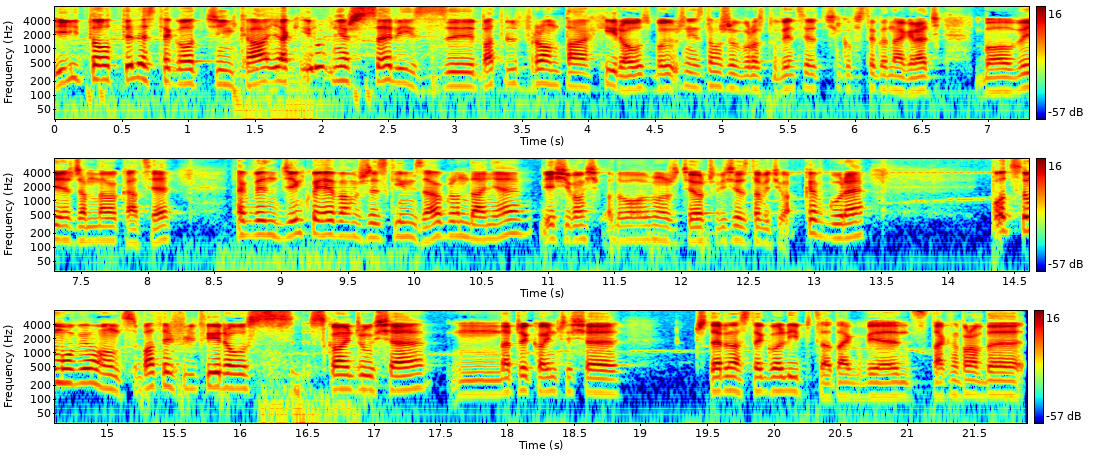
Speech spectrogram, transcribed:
I to tyle z tego odcinka, jak i również serii z Battlefronta Heroes, bo już nie zdążę po prostu więcej odcinków z tego nagrać, bo wyjeżdżam na wakacje. Tak więc dziękuję wam wszystkim za oglądanie. Jeśli wam się podobało, możecie oczywiście zostawić łapkę w górę. Podsumowując, Battlefield Heroes skończył się, mm, znaczy kończy się 14 lipca, tak więc tak naprawdę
